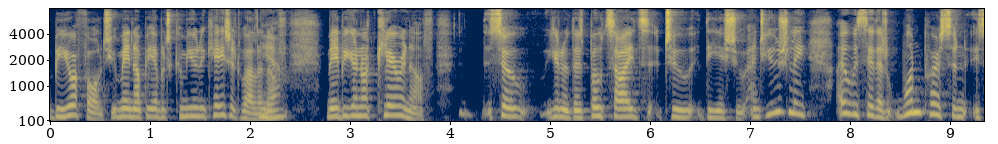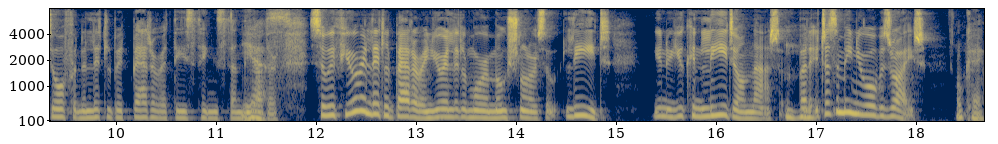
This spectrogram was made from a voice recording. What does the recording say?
be your fault. You may not be able to communicate it well Yeah. enough. Maybe you're not clear enough. So you know, there's both sides to the issue. And usually, I always say that one person is often a little bit better at these things than the other. So if you're a little better and you're a little more emotional or so, lead. You know, you can lead on that, but Mm-hmm. it doesn't mean you're always right. Okay.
